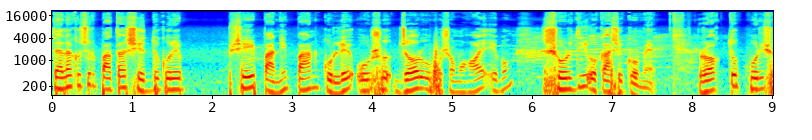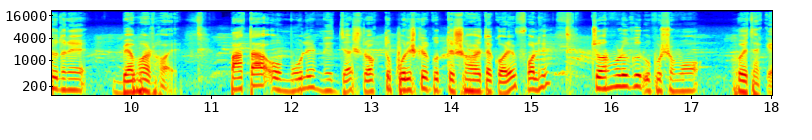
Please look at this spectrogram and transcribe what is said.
তেলাকুচুর পাতা সেদ্ধ করে সেই পানি পান করলে ঔষধ জ্বর উপশম হয় এবং সর্দি ও কাশি কমে। রক্ত পরিশোধনে ব্যবহার হয়। পাতা ও মূলের নির্যাস রক্ত পরিষ্কার করতে সহায়তা করে, ফলে চর্মরোগের উপশম হয়ে থাকে।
